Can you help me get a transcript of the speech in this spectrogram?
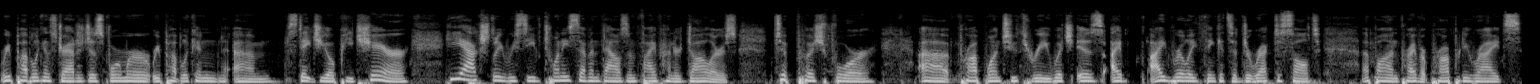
Republican strategist, former Republican um, state GOP chair, he actually received $27,500 to push for uh, Prop 123, which is, I, I really think it's a direct assault upon private property rights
